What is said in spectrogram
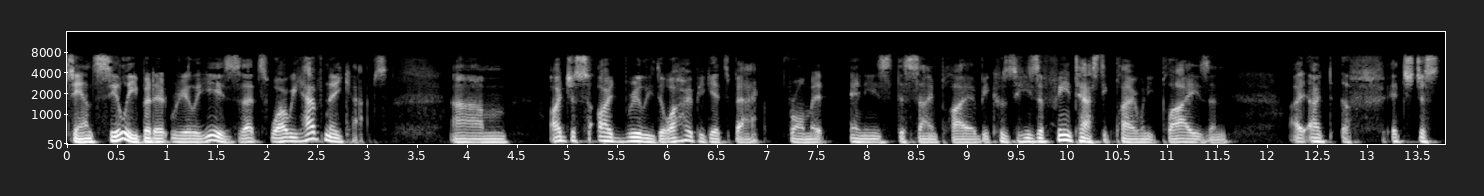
sounds silly, but it really is. That's why we have kneecaps. Um, I just, I really do. I hope he gets back from it and is the same player because he's a fantastic player when he plays, and I, I it's just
